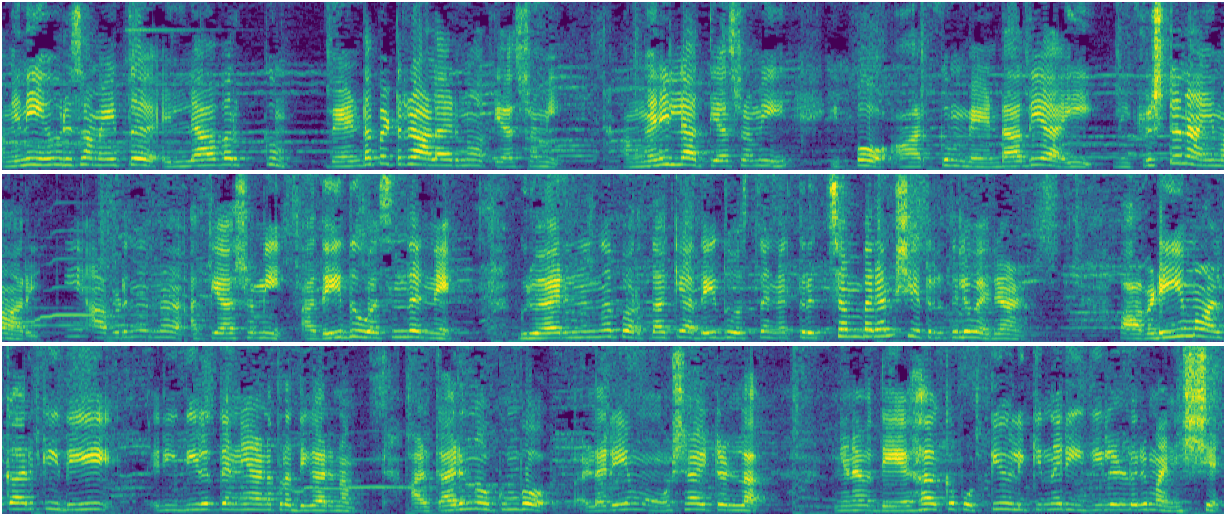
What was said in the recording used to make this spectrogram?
അങ്ങനെ ഈ ഒരു സമയത്ത് എല്ലാവർക്കും വേണ്ടപ്പെട്ട ഒരാളായിരുന്നു അത്യാശ്രമി. അങ്ങനെയില്ല അത്യാശ്രമി ഇപ്പോ ആർക്കും വേണ്ടാതെയായി നികൃഷ്ടനായി മാറി. അവിടെ നിന്ന് അത്യാശ്രമി അതേ ദിവസം തന്നെ ഗുരുവായൂരിൽ നിന്ന് പുറത്താക്കി അതേ ദിവസം തന്നെ തൃച്ചംബരം ക്ഷേത്രത്തിൽ വരികയാണ്. അവിടെയും ആൾക്കാർക്ക് ഇതേ രീതിയിൽ തന്നെയാണ് പ്രതികരണം. ആൾക്കാർ നോക്കുമ്പോൾ വളരെ മോശമായിട്ടുള്ള ഇങ്ങനെ ദേഹമൊക്കെ പൊട്ടി ഒലിക്കുന്ന രീതിയിലുള്ളൊരു മനുഷ്യൻ.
